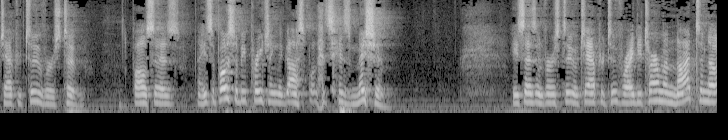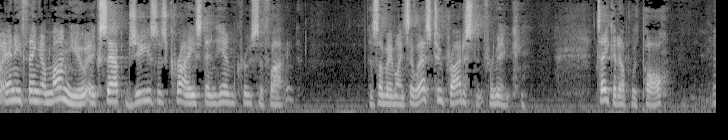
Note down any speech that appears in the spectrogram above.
Chapter 2, verse 2. Paul says, now he's supposed to be preaching the gospel. That's his mission. He says in verse 2 of chapter 2 For I determined not to know anything among you except Jesus Christ and Him crucified. And somebody might say, Well, that's too Protestant for me. Take it up with Paul.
